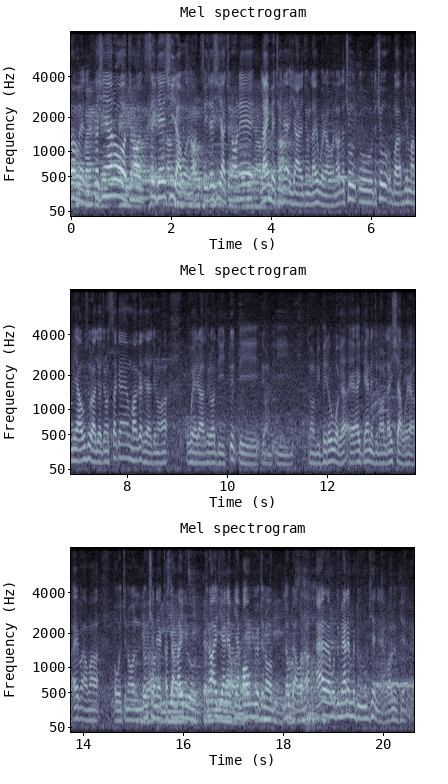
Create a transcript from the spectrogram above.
ရမယ်ဒီ fashion ကတော့ကျွန်တော်စိတ်ထဲရှိတာပေါ့နော်စိတ်ထဲရှိတာကျွန်တော်နဲ့ live မယ်ထင်တဲ့အရာတွေကျွန်တော် live ဝယ်တာပေါ့နော်တချို့ဟိုတချို့ဟိုအပြင်မှာမရဘူးဆိုတာကြောင့်ကျွန်တော် second market ထဲကကျွန်တော်ဝယ်တာဆိုတော့ဒီ tweet တွေကျွန်တော်ဒီကျွန်တော်ဒီ video ပေါ့ဗျာအဲ idea နဲ့ကျွန်တော် live ရှာဝယ်ရတာအဲ့မှာမှဟိုကျွန်တော်လုပ်ချင်တဲ့ customize တွေကိုကျွန်တော် idea နဲ့ပြန်ပေါင်းပြီးတော့ကျွန်တော်လုပ်တာပေါ့နော်အဲအဲ့ဒါမှသူများနဲ့မတူဘူးဖြစ်နေတာဘာလို့ဖြစ်နေ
